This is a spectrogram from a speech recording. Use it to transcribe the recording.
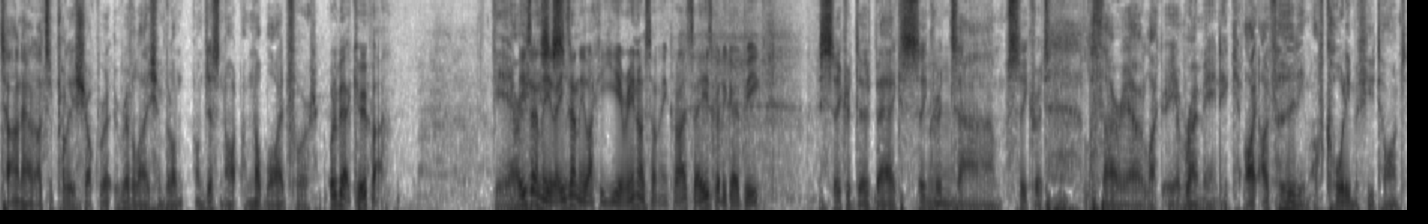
telling out. It's probably a shock re- revelation, but I'm I'm just not. I'm not wired for it. What about Cooper? Yeah, He's only just he's only like a year in or something, right? So he's got to go big. secret dirtbag, secret um, secret Lothario, like yeah, romantic. I, I've heard him. I've caught him a few times,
